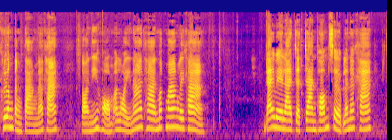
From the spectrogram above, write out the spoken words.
เครื่องต่างๆนะคะ ตอนนี้หอมอร่อยน่าทานมากๆเลยค่ะ ได้เวลาจัดจานพร้อมเสิร์ฟแล้วนะคะ เจ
